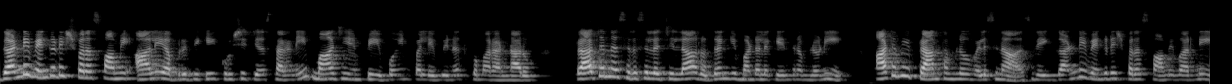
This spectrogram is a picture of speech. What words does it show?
గండి వెంకటేశ్వర స్వామి ఆలయ అభివృద్ధికి కృషి చేస్తారని మాజీ ఎంపీ బోయిన్పల్లి వినోద్ కుమార్ అన్నారు. రాజన్న సిరిసిల్ల జిల్లా రుద్రంగి మండల కేంద్రంలోని అటవీ ప్రాంతంలో వెలిసిన శ్రీ గండి వెంకటేశ్వర స్వామి వారిని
